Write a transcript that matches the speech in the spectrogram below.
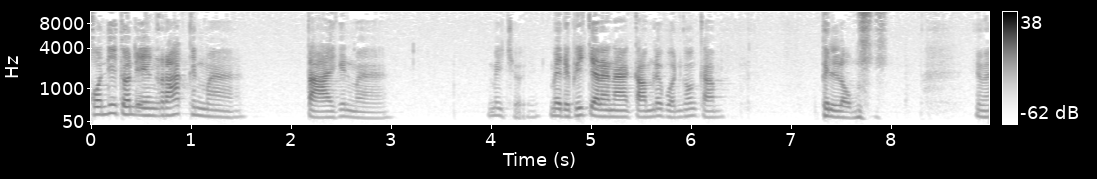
คนที่ตนเองรักขึ้นมา ตายขึ้นมา ไม่เฉย ไม่ได้พิจารณากรรมและผลของกรรม เป็นลมใช่ไหม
